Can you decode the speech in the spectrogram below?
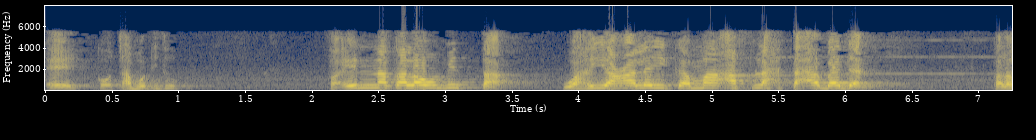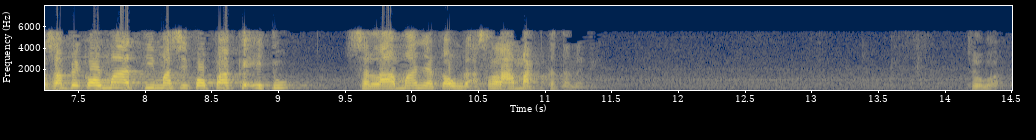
Eh, kau cabut itu. Fa inna kalau minta Wahya alaika ma aflah ta'abadan. Kalau sampai kau mati masih kau pakai itu, selamanya kau nggak selamat kata Nabi. Coba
